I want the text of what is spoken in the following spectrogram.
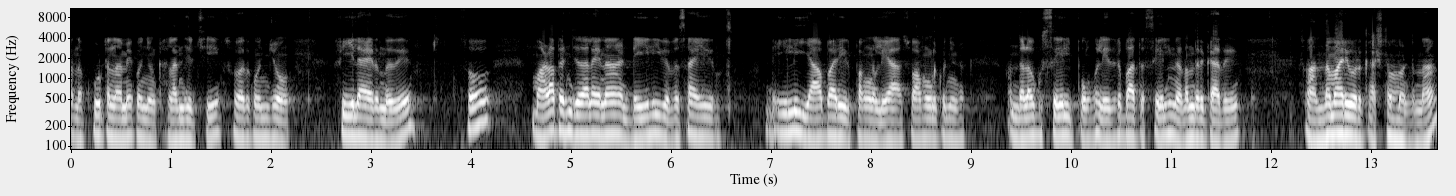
அந்த கூட்டம் எல்லாமே கொஞ்சம் கலைஞ்சிருச்சு. ஸோ அது கொஞ்சம் ஃபீலாக இருந்தது. ஸோ மழை பெஞ்சதால் ஏன்னா டெய்லி விவசாயி டெய்லி வியாபாரி இருப்பாங்க இல்லையா? ஸோ அவங்களுக்கு கொஞ்சம் அந்தளவுக்கு சேல் பொங்கல் எதிர்பார்த்த சேல் நடந்திருக்காது. ஸோ அந்த மாதிரி ஒரு கஷ்டம் மட்டும்தான்.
